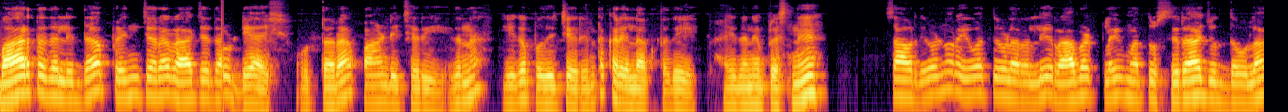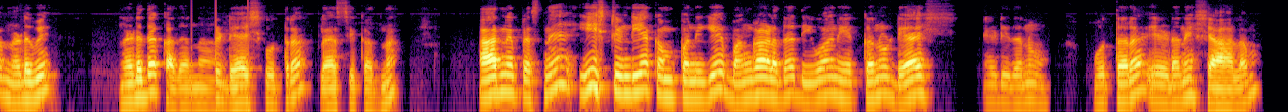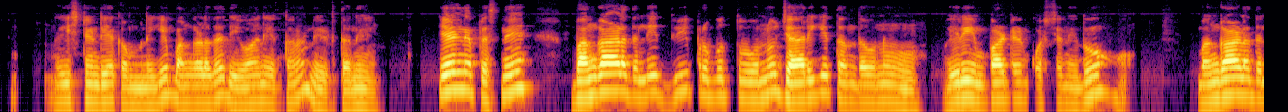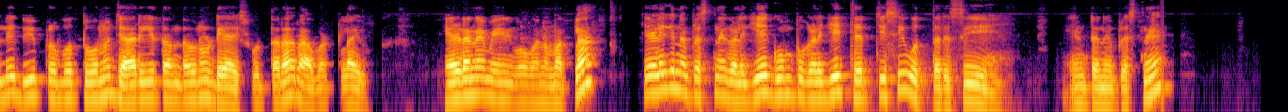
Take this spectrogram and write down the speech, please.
ಭಾರತದಲ್ಲಿದ್ದ ಫ್ರೆಂಚರ ರಾಜ್ಯದ ಡ್ಯಾಶ್, ಉತ್ತರ ಪಾಂಡಿಚೇರಿ. ಇದನ್ನ ಈಗ ಪುದುಚೇರಿ ಅಂತ ಕರೆಯಲಾಗ್ತದೆ. ಐದನೇ ಪ್ರಶ್ನೆ. ಸಾವಿರದ ಏಳ್ನೂರ ಐವತ್ತೇಳರಲ್ಲಿ ರಾಬರ್ಟ್ ಕ್ಲೈವ್ ಮತ್ತು ಸಿರಾಜ್ ಉದ್ದೌಲಾ ನಡುವೆ ನಡೆದ ಕದನ. ಡ್ಯಾಶ್ ಉತ್ತರ, ಕ್ಲಾಸಿಕ್ ಅದನ್ನ ಆರನೇ ಪ್ರಶ್ನೆ. ಈಸ್ಟ್ ಇಂಡಿಯಾ ಕಂಪನಿಗೆ ಬಂಗಾಳದ ದಿವಾನಿಯಕ್ಕನು ಡ್ಯಾಶ್ ನೀಡಿದನು. ಉತ್ತರ ಎರಡನೇ ಶಾ ಆಲಂ ಈಸ್ಟ್ ಇಂಡಿಯಾ ಕಂಪನಿಗೆ ಬಂಗಾಳದ ದಿವಾನಿ ಹಕ್ಕನ್ನು ನೀಡ್ತಾನೆ. ಏಳನೇ ಪ್ರಶ್ನೆ, ಬಂಗಾಳದಲ್ಲಿ ದ್ವಿಪ್ರಭುತ್ವವನ್ನು ಜಾರಿಗೆ ತಂದವನು? ವೆರಿ ಇಂಪಾರ್ಟೆಂಟ್ ಕ್ವಶನ್ ಇದು. ಬಂಗಾಳದಲ್ಲಿ ದ್ವಿಪ್ರಭುತ್ವವನ್ನು ಜಾರಿಗೆ ತಂದವನು ಡ್ಯಾಶ್, ಉತ್ತರ ರಾಬರ್ಟ್ ಕ್ಲೈವ್. ಎರಡನೇ ಮೇನ್ ಹೋಗೋಣ ಮಕ್ಕಳ. ಕೆಳಗಿನ ಪ್ರಶ್ನೆಗಳಿಗೆ ಗುಂಪುಗಳಿಗೆ ಚರ್ಚಿಸಿ ಉತ್ತರಿಸಿ. ಎಂಟನೇ ಪ್ರಶ್ನೆ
